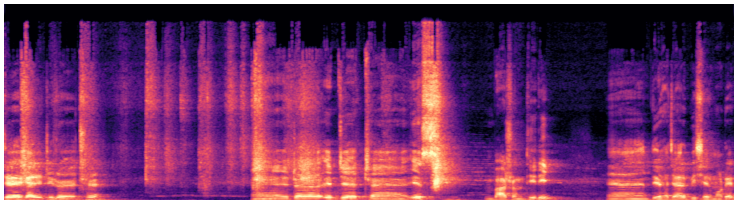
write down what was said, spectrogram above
যে গাড়িটি রয়েছে এটা F Z S, version three দুই হাজার বিশের মডেল।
